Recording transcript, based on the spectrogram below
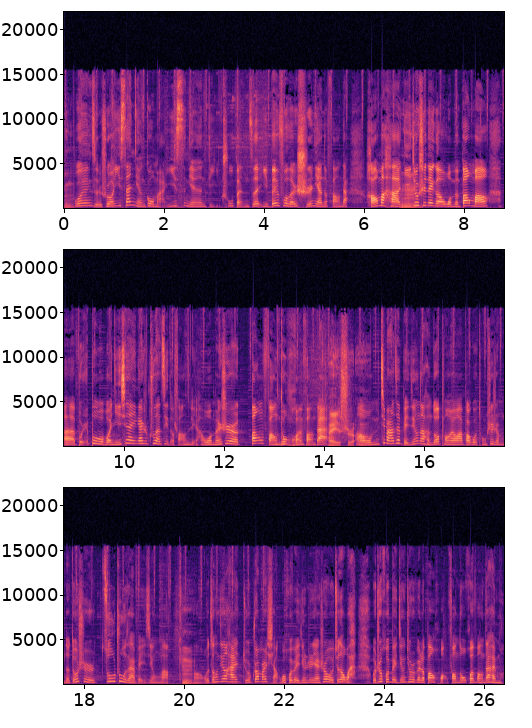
嗯，蒲公英子说，一三年购买，一四年底出本子，已背负了十年的房贷。好嘛哈，你就是那个我们帮忙，呃，不不不不，您现在应该是住在自己的房子里哈，我们是帮房东还房贷。哎，是啊，我们基本上在北京的很多朋友啊，包括同事什么的，都是租住在北京嘛。嗯，我曾经还就是专门想过回北京这件事儿，我觉得哇，我这回北京就是为了帮房房东还房贷吗？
